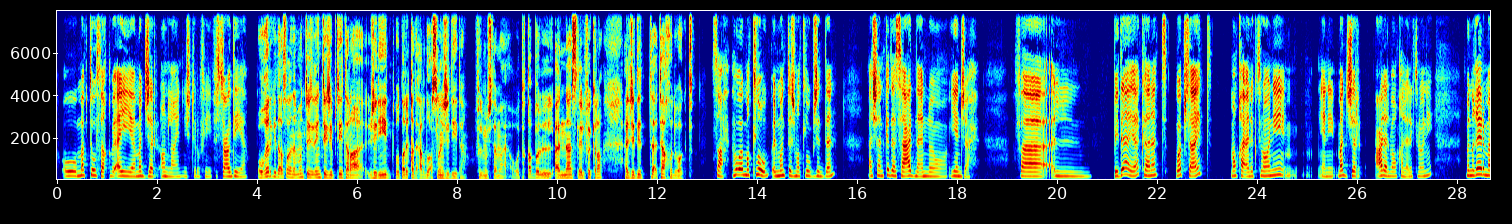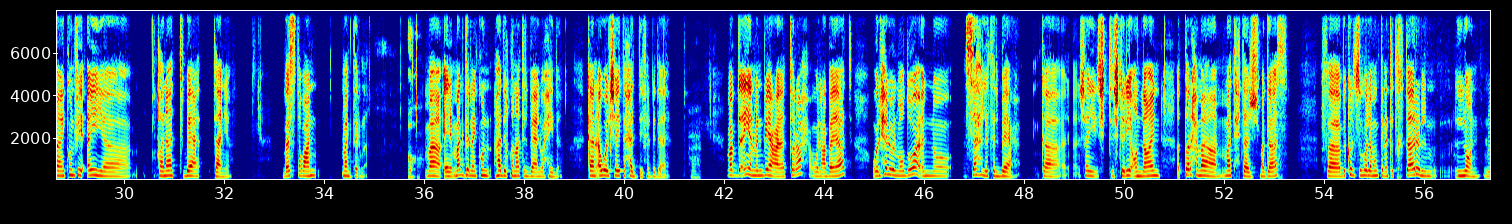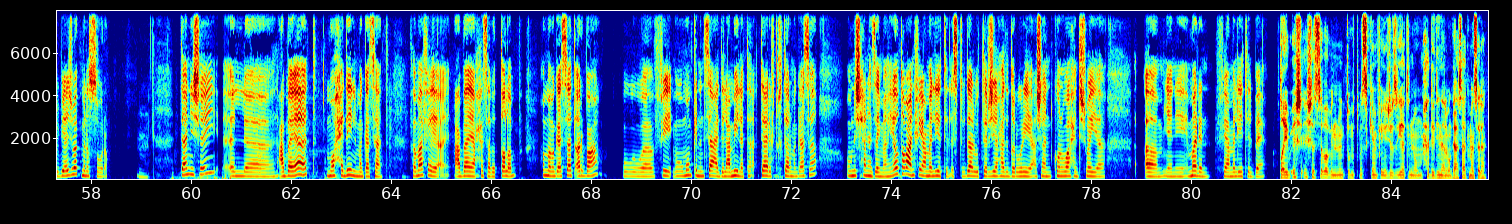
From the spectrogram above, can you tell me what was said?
وما بتوثق بأي متجر أونلاين يشتروا فيه في السعودية. وغير كده أصلا المنتج اللي أنت جبتيه ترى جديد وطريقة عرضه أصلا جديدة في المجتمع وتقبل الناس للفكرة الجديد تأخذ وقت. صح هو مطلوب المنتج مطلوب جدا عشان كده ساعدنا إنه ينجح. فالبداية كانت website موقع إلكتروني يعني متجر على الموقع الإلكتروني من غير ما يكون في أي قناة بيع تانية. بس طبعا ما قدرنا. أوه. ما يعني ما قدرنا يكون هذه قناة البيع الوحيدة. كان أول شيء تحدي في البداية. أوه. مبدئيا بنبيع الطرح والعبايات والحلو الموضوع إنه سهلة البيع. كشيء تشتريه أونلاين الطرحة ما ما تحتاج مقاس. فبكل سهولة ممكن أنت تختار اللون اللي بيعجبك من الصورة. تاني شيء العبايات موحدين المقاسات. فما في عباية حسب الطلب. هم مقاسات أربعة وفي وممكن نساعد العميلة تعرف تختار مقاسها ونشحنها زي ما هي. وطبعا في عملية الاستبدال والترجيع هذه ضرورية عشان تكون واحد شوية يعني مرن في عملية البيع. طيب إيش إيش السبب انه أنتم متمسكين في جزئية إنه محددين المقاسات مثلا؟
